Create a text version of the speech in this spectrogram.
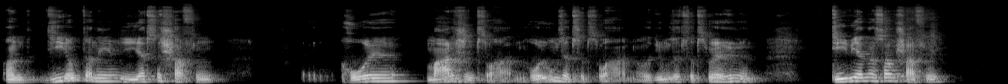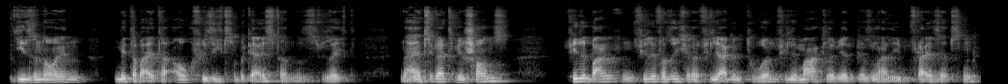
Und die Unternehmen, die jetzt es schaffen, hohe Margen zu haben, hohe Umsätze zu haben oder die Umsätze zu erhöhen, die werden es auch schaffen, diese neuen Mitarbeiter auch für sich zu begeistern. Das ist vielleicht eine einzigartige Chance. Viele Banken, viele Versicherer, viele Agenturen, viele Makler werden Personal eben freisetzen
